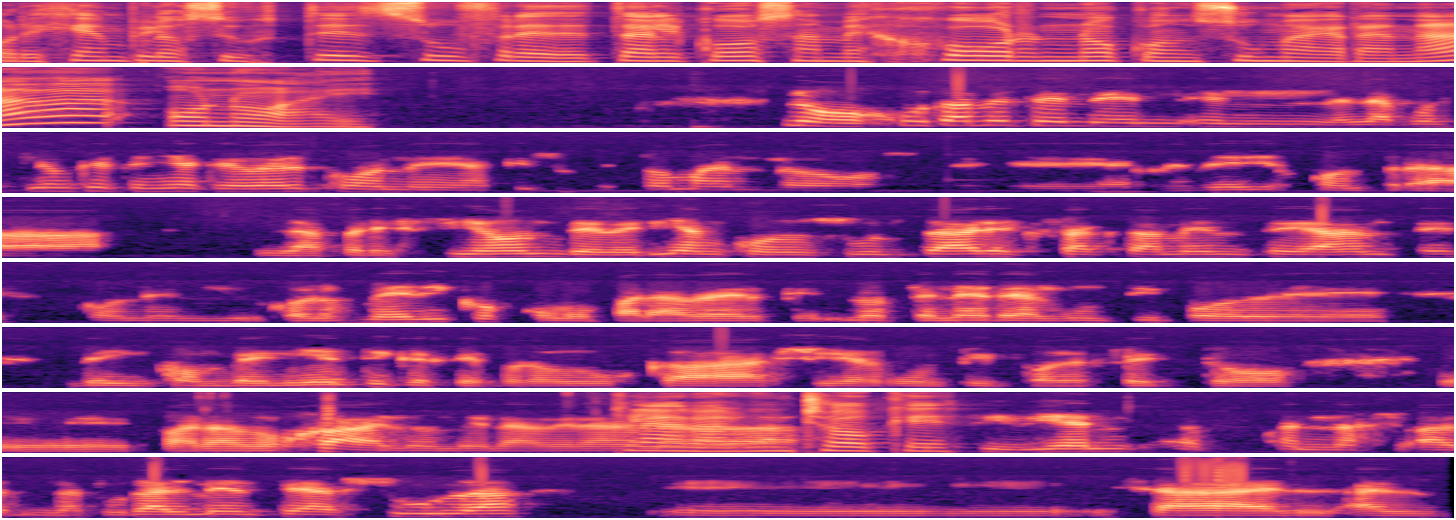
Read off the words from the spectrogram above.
por ejemplo, si usted sufre de tal cosa, mejor no consuma granada o no hay? No, justamente la cuestión que tenía que ver con eh, aquellos que toman los eh, remedios contra la presión deberían consultar exactamente antes con, el, con los médicos como para ver que no tener algún tipo de, inconveniente y que se produzca allí algún tipo de efecto eh, paradojal donde la granada, claro, algún choque. si bien naturalmente ayuda, eh, ya al,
